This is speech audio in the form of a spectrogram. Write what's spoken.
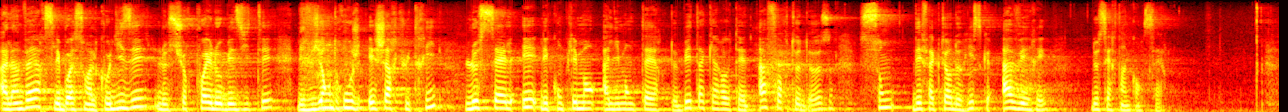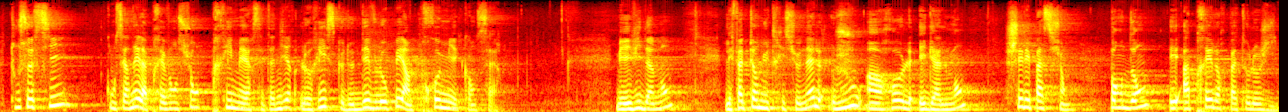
A l'inverse, les boissons alcoolisées, le surpoids et l'obésité, les viandes rouges et charcuteries, le sel et les compléments alimentaires de bêta-carotène à forte dose sont des facteurs de risque avérés de certains cancers. Tout ceci concernait la prévention primaire, c'est-à-dire le risque de développer un premier cancer. Mais évidemment, Les facteurs nutritionnels jouent un rôle également chez les patients, pendant et après leur pathologie,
